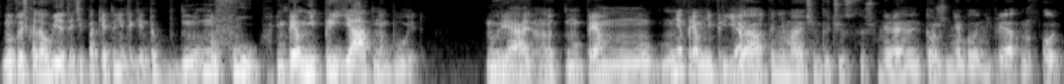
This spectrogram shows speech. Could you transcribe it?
ну, то есть, когда увидят эти пакеты, они такие, да, ну, ну, фу, им прям неприятно будет. Ну, реально, ну, ну, прям, ну, мне прям Я неприятно. понимаю, чем ты чувствуешь. Мне реально тоже не было неприятно. Ой,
